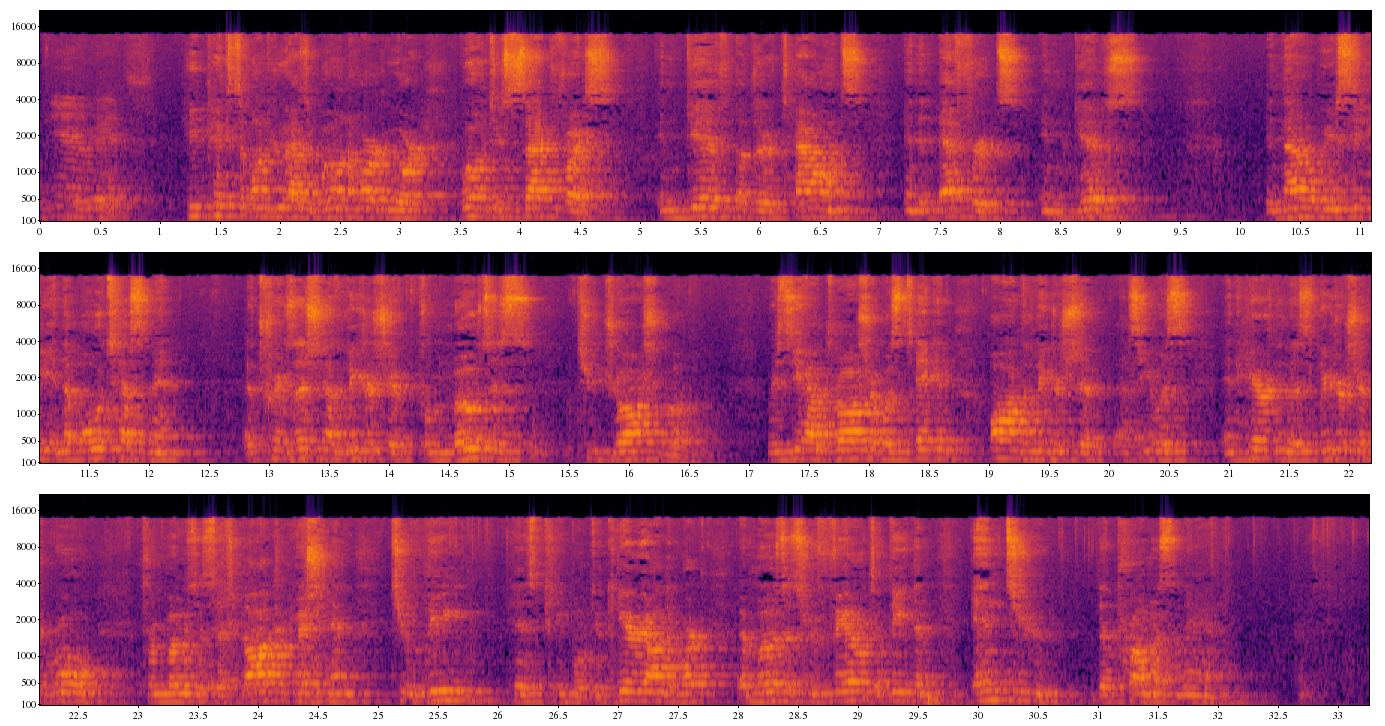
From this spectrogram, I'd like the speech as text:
He picks the one who has a willing heart, who are willing to sacrifice and give of their talents and efforts and gifts. And now we see in the Old Testament a transition of leadership from Moses to Joshua. We see how Joshua was taken on the leadership as he was inheriting this leadership role from Moses, as God commissioned him to lead his people, to carry on the work of Moses, who failed to lead them into the promised land.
